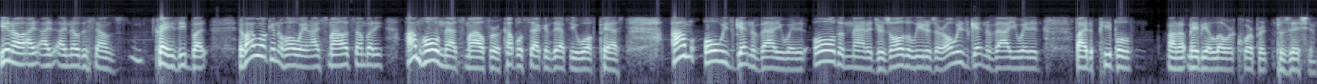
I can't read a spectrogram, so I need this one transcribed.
You know, I, I I know this sounds crazy, but if I walk in the hallway and I smile at somebody, I'm holding that smile for a couple seconds after you walk past. I'm always getting evaluated. All the managers, all the leaders are always getting evaluated by the people on a, maybe a lower corporate position,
